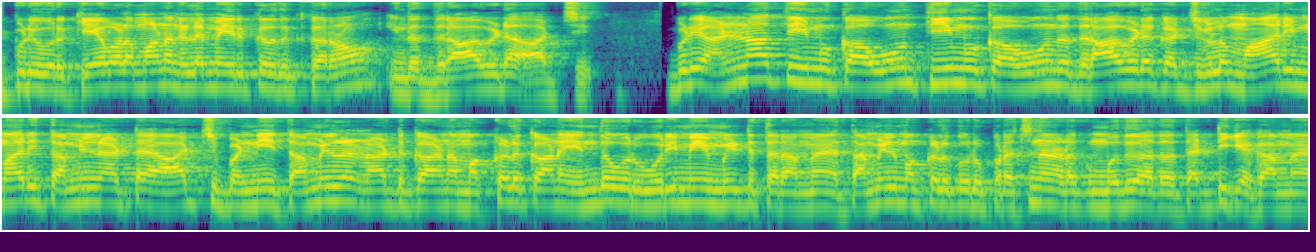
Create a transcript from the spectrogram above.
இப்படி ஒரு கேவலமான நிலைமை இருக்கிறதுக்கு காரணம் இந்த திராவிட ஆட்சி. இப்படி அண்ணா திமுகவும் திமுகவும் இந்த திராவிட கட்சிகளும் மாறி மாறி தமிழ்நாட்டை ஆட்சி பண்ணி தமிழ்நாட்டுக்கான மக்களுக்கான எந்த ஒரு உரிமையும் மீட்டு தராம தமிழ் மக்களுக்கு ஒரு பிரச்சனை நடக்கும்போது அதை தட்டி கேட்காம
